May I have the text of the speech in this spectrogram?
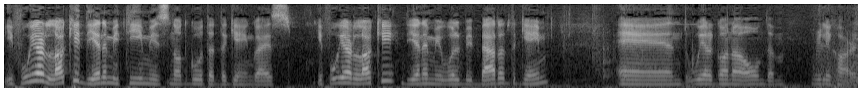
if we are lucky, the enemy team is not good at the game, guys. If we are lucky, the enemy will be bad at the game, and we are gonna own them really hard.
